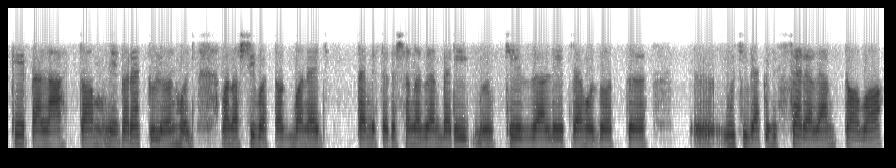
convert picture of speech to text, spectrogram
képen láttam, még a repülőn, hogy van a sivatagban egy természetesen az emberi kézzel létrehozott úgy hívják, hogy szerelem tava,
